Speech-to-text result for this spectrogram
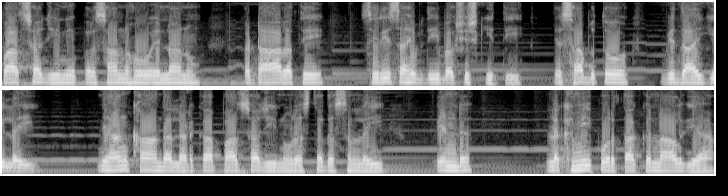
ਪਾਤਸ਼ਾਹ ਜੀ ਨੇ ਪ੍ਰਸੰਨ ਹੋ ਇਹਨਾਂ ਨੂੰ ਕਟਾਰ ਅਤੇ ਸ੍ਰੀ ਸਾਹਿਬ ਦੀ ਬਖਸ਼ਿਸ਼ ਕੀਤੀ ਤੇ ਸਭ ਤੋਂ ਵਿਦਾਇਗੀ ਲਈ ਨਿਹੰਗ ਖਾਨ ਦਾ ਲੜਕਾ ਪਾਤਸ਼ਾਹ ਜੀ ਨੂੰ ਰਸਤਾ ਦੱਸਣ ਲਈ ਪਿੰਡ ਲਖਮੀਪੁਰ ਤੱਕ ਨਾਲ ਗਿਆ।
